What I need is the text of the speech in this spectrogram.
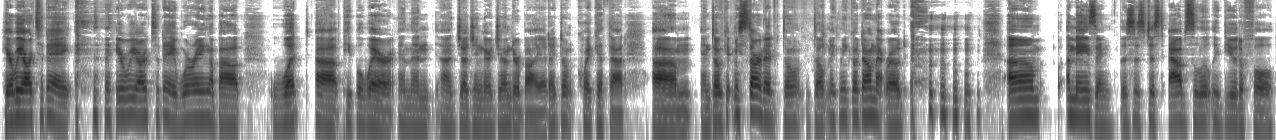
here we are today. here we are today worrying about what uh, people wear and then uh, judging their gender by it. I don't quite get that. Um, and don't get me started. Don't don't make me go down that road. um, amazing. This is just absolutely beautiful.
